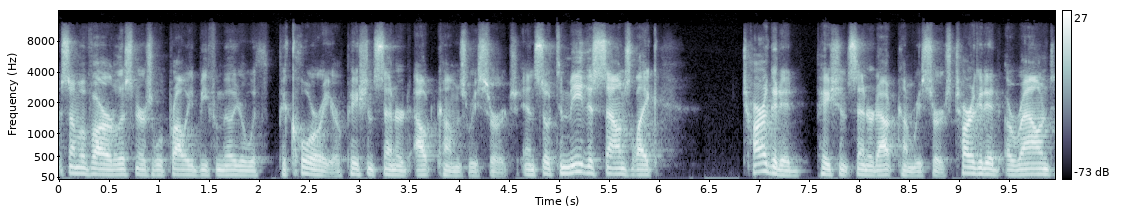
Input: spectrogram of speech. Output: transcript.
Some of our listeners will probably be familiar with PCORI or patient centered outcomes research. And so to me, this sounds like targeted patient centered outcome research, targeted around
